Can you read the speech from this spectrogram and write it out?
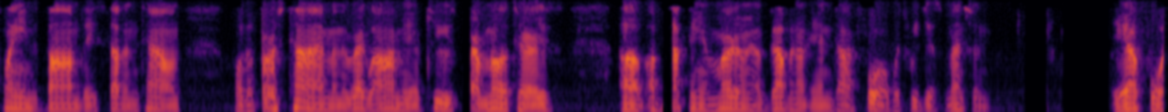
planes bombed a southern town for the first time, and the regular army accused paramilitaries of abducting and murdering a governor in Darfur, which we just mentioned. The Air Force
